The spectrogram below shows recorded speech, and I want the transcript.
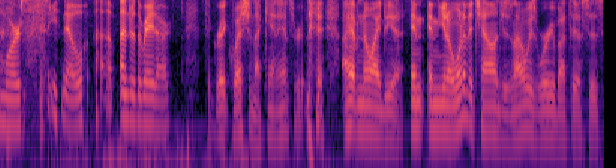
more, you know, uh, under the radar? It's a great question. I can't answer it. I have no idea. And and you know, one of the challenges, and I always worry about this, is,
